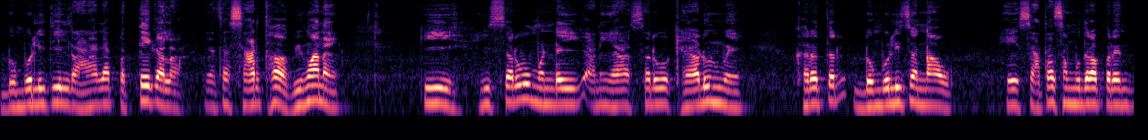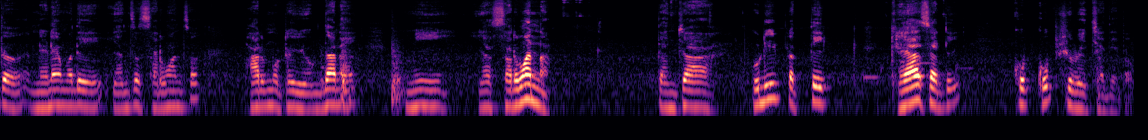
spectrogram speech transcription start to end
डोंबोलीतील राहणाऱ्या प्रत्येकाला याचा सार्थ अभिमान आहे. की ही सर्व मंडळी आणि ह्या सर्व खेळाडूंमुळे खरं तर डोंबोलीचं नाव हे साता समुद्रापर्यंत नेण्यामध्ये यांचं सर्वांचं फार मोठं योगदान आहे. मी या सर्वांना त्यांच्या पुढील प्रत्येक खेळासाठी खूप खूप शुभेच्छा देतो.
